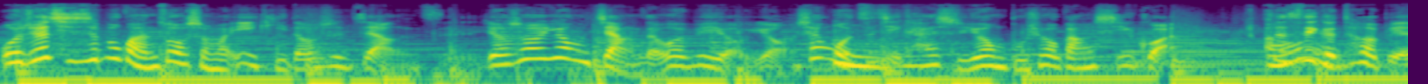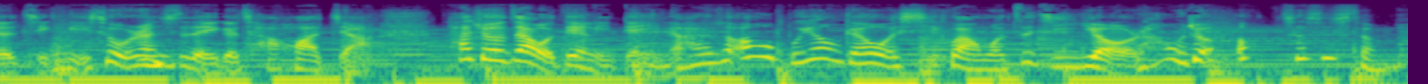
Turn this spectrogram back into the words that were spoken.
我觉得其实不管做什么议题都是这样子，有时候用讲的未必有用。像我自己开始用不锈钢吸管。嗯这是一个特别的经历，是我认识的一个插画家，他就在我店里点饮料，他就说：“哦，不用给我吸管，我自己有。”然后我就：“哦，这是什么？”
